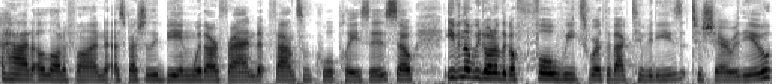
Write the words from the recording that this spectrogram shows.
had a lot of fun, especially being with our friend, found some cool places. So, even though we don't have like a full week's worth of activities to share with you,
